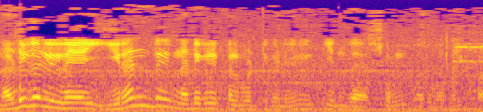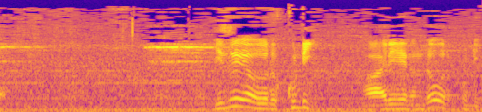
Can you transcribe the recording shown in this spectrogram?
நடுகளிலே இரண்டு நடுகள் கல்வெட்டுகளில் இந்த சொல் வருவதை பார்க்கிறோம் இது ஒரு குடி ஆரியர் என்ற ஒரு குடி.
